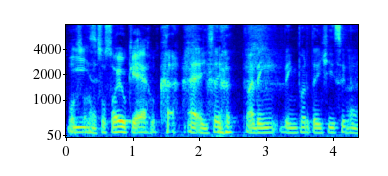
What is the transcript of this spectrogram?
Pô, não sou só eu que erro, cara. É, isso aí. Então é bem, bem importante isso. É.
